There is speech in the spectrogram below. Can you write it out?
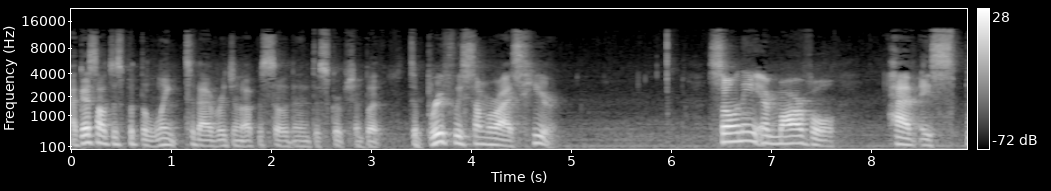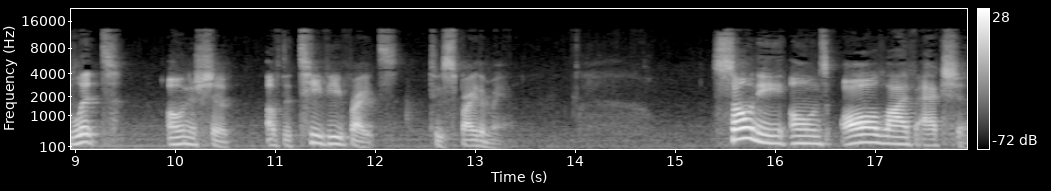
I guess I'll just put the link to that original episode in the description, but to briefly summarize here Sony and Marvel have a split ownership of the TV rights to Spider Man. Sony owns all live action.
